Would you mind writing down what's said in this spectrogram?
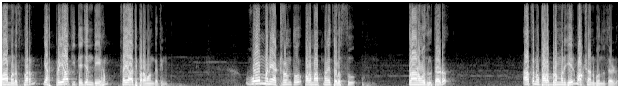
మా మనుస్మరణ్ యహ్ ప్రయాతి త్యజన్ దేహం సయాతి పరమాం గతిం. ఓం అనే అక్షరంతో పరమాత్మనే తలుస్తూ ప్రాణం వదులుతాడో అతను పరబ్రహ్మను చేరి మోక్షాన్ని పొందుతాడు.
